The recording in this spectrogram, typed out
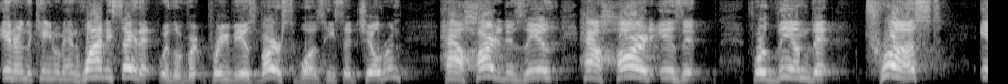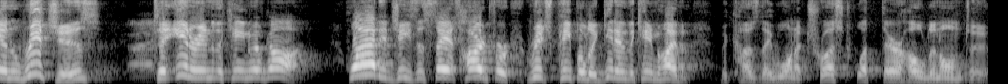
enter in the kingdom. of And why did he say that? Well, the previous verse was, he said, Children, how hard it is, how hard is it for them that trust in riches to enter into the kingdom of God. Why did Jesus say it's hard for rich people to get into the kingdom of heaven? Because they want to trust what they're holding on to.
